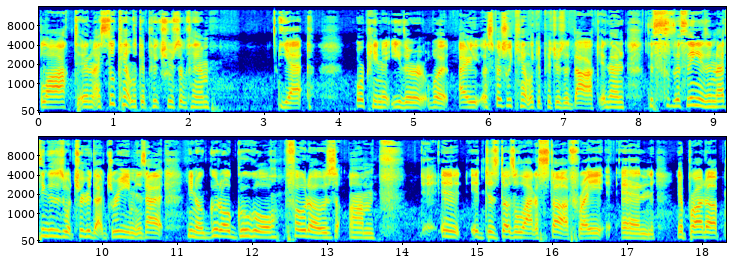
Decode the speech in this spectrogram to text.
blocked, and I still can't look at pictures of him yet or Peanut either, but I especially can't look at pictures of Doc. And then this, the thing is, and I think this is what triggered that dream, is that you know, good old Google Photos, um, it it just does a lot of stuff, right? And it brought up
